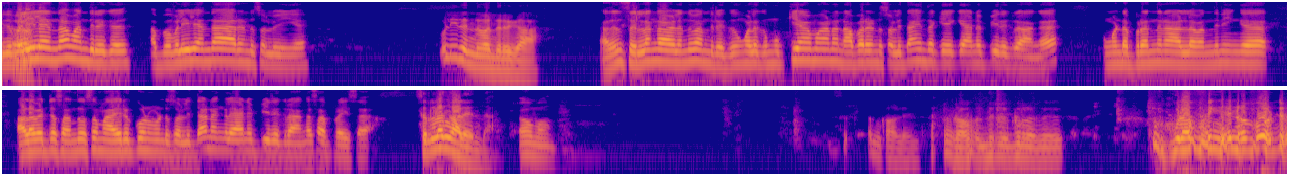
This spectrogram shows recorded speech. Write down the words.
இது வெளியில இருந்தா வந்திருக்கு. அப்ப வெளியில இருந்தா யாருன்னு சொல்லுவீங்க? வெளியில இருந்து வந்திருக்கா? அதுவும் ஸ்ரீலங்காவில இருந்து வந்திருக்கு. உங்களுக்கு முக்கியமான நபர்னு சொல்லி தான் இந்த கேக்கை அனுப்பி இருக்கிறாங்க உங்களோட பிறந்த நாள்ல வந்து நீங்க அளவற்ற சந்தோஷமா இருக்கணும்னு சொல்லி தான் எங்களை அனுப்பி இருக்கிறாங்க சர்ப்ரைஸா ஸ்ரீலங்கால இருந்தா? ஆமா. ஸ்ரீலங்கால இருந்தா? வந்திருக்கிறது. குழப்பங்க என்ன போட்டு?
